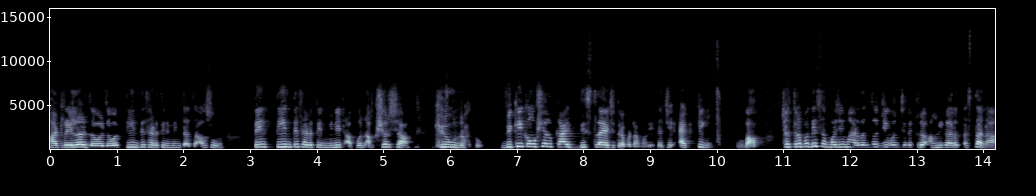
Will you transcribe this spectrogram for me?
हा ट्रेलर जवळजवळ तीन ते साडेतीन मिनिटाचा असून ते तीन ते साडेतीन मिनिट आपण अक्षरशः खिळून राहतो. विकी कौशल काय दिसला या चित्रपटामध्ये? त्याची ऍक्टिंग बाप. छत्रपती संभाजी महाराजांचं जीवनचरित्र अंगीकारत असताना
